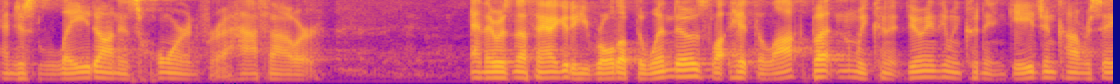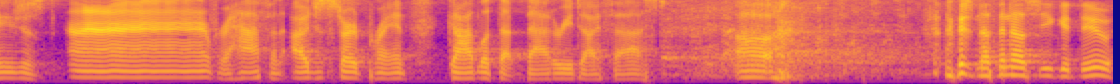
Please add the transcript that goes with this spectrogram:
and just laid on his horn for a half hour and there was nothing I could do. He rolled up the windows, hit the lock button. We couldn't do anything. We couldn't engage in conversation. Just uh, for half an. Hour. I just started praying, God, let that battery die fast. Uh, there's nothing else you could do.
